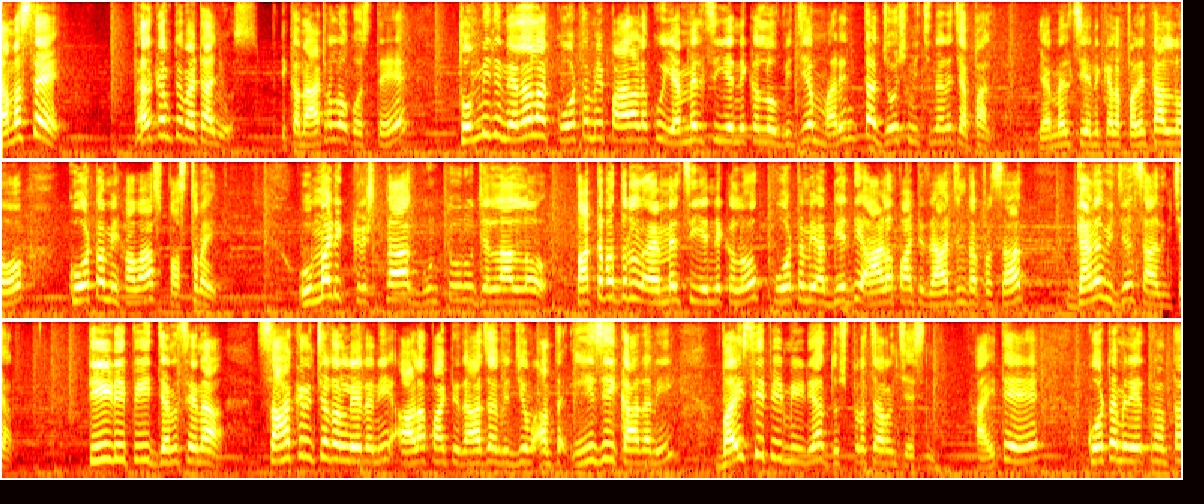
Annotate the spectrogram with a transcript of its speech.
నమస్తే వెల్కమ్ టు మెటా న్యూస్. ఇక మ్యాటర్లోకి వస్తే తొమ్మిది నెలల కూటమి పాలనకు ఎమ్మెల్సీ ఎన్నికల్లో విజయం మరింత జోష్నిచ్చిందని చెప్పాలి. ఎమ్మెల్సీ ఎన్నికల ఫలితాల్లో కూటమి హవా స్పష్టమైంది. ఉమ్మడి కృష్ణా గుంటూరు జిల్లాల్లో పట్టభద్రుల ఎమ్మెల్సీ ఎన్నికల్లో కూటమి అభ్యర్థి ఆళ్ళపాటి రాజేంద్ర ప్రసాద్ ఘన విజయం సాధించారు. టీడీపీ జనసేన సహకరించడం లేదని ఆళ్ళపాటి రాజా విజయం అంత ఈజీ కాదని వైసీపీ మీడియా దుష్ప్రచారం చేసింది. అయితే కూటమి నేతలంతా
